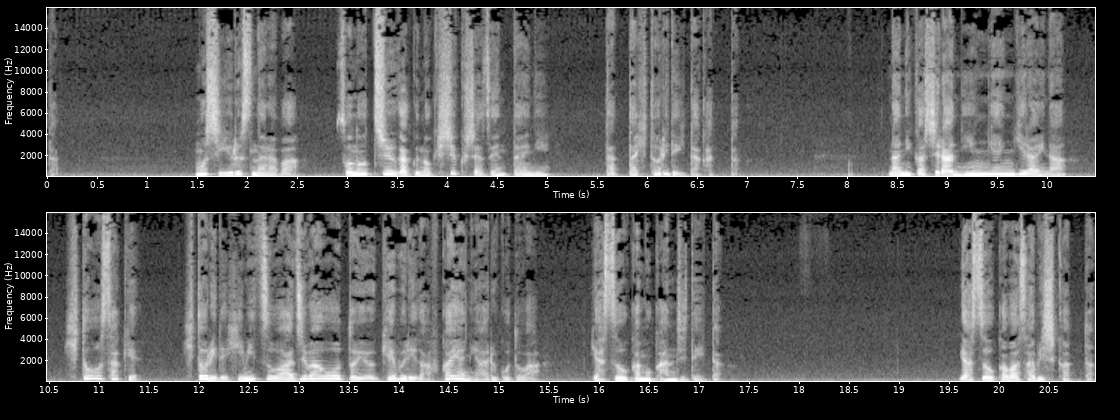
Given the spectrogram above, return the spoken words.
た。もし許すならばその中学の寄宿舎全体にたった一人でいたかった。何かしら人間嫌いな人を避け一人で秘密を味わおうという毛振りが深谷にあることは安岡も感じていた。安岡は寂しかった。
